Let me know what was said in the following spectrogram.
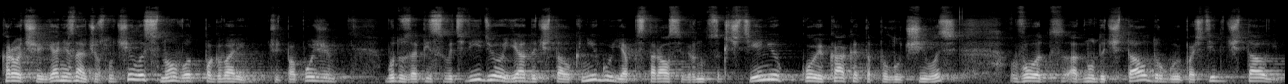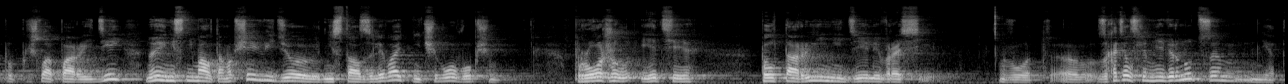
Короче, я не знаю, что случилось, но вот поговорим чуть попозже. Буду записывать видео. Я дочитал книгу, я постарался вернуться к чтению. Кое-как это получилось. Вот, одну дочитал, другую почти дочитал. Пришла пара идей, но я не снимал там вообще видео, не стал заливать, ничего. В общем, прожил эти полторы недели в России. Вот. Э, захотелось ли мне вернуться? Нет.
